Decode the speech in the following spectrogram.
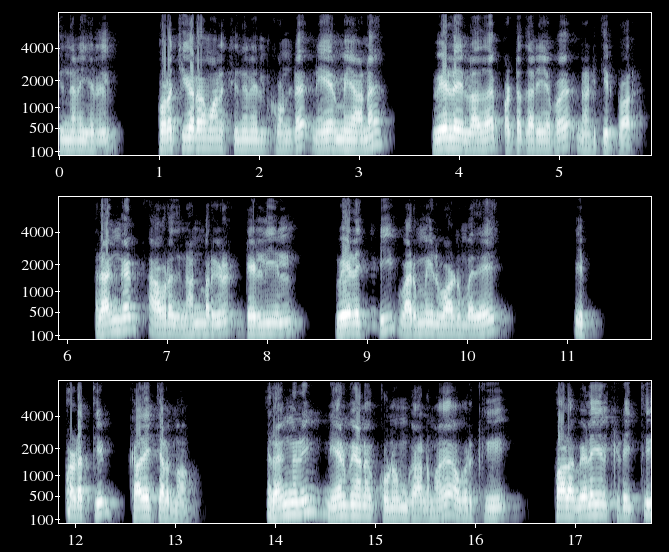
சிந்தனைகளில் புரட்சிகரமான சிந்தனைகள் கொண்ட நேர்மையான வேலை இல்லாத பட்டதாரியாக நடித்திருப்பார். ரங்கன் அவரது நண்பர்கள் டெல்லியில் வேலை தேடி வறுமையில் வாடுவதே இப்படத்தின் கதைத்தளமாகும். ரங்கனின் நேர்மையான குணம் காரணமாக அவருக்கு பல வேலைகள் கிடைத்து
